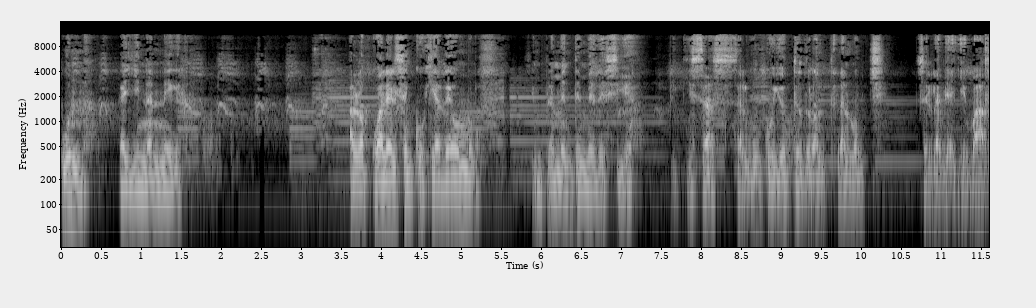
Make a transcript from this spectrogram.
una gallina negra. A lo cual él se encogía de hombros. Simplemente me decía que quizás algún coyote durante la noche se la había llevado.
